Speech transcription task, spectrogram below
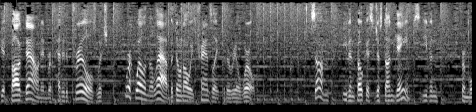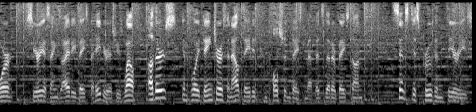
get bogged down in repetitive drills which work well in the lab but don't always translate to the real world. Some even focus just on games, even for more serious anxiety based behavior issues, while others employ dangerous and outdated compulsion based methods that are based on since disproven theories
